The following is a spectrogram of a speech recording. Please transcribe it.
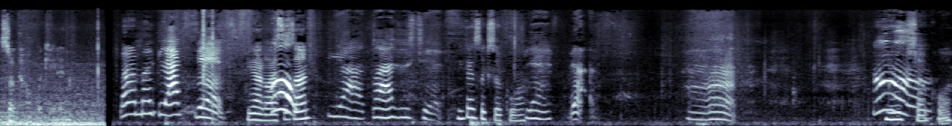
So complicated. Mama glasses. You got glasses Oh. on? Yeah, glasses. You guys look so cool. Yeah, yeah. You look so cool.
